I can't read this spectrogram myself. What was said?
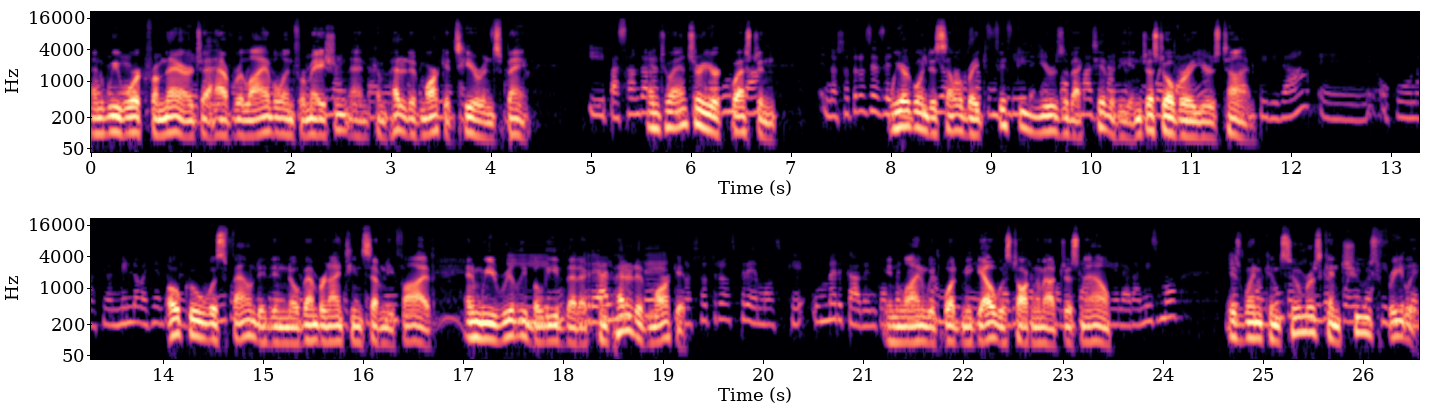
and we work from there to have reliable information and competitive markets here in Spain. And to answer your question, we are going to celebrate 50 years of activity in just over a year's time. OCU was founded in November 1975, and we really believe that a competitive market, in line with what Miguel was talking about just now, is when consumers can choose freely,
